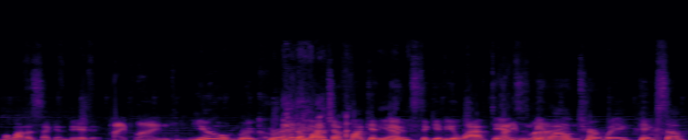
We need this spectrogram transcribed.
hold on a second, dude. Pipeline. You recruited a bunch of fucking Yep. mutes to give you lap dances. Pipeline. Meanwhile, Turtwig picks up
